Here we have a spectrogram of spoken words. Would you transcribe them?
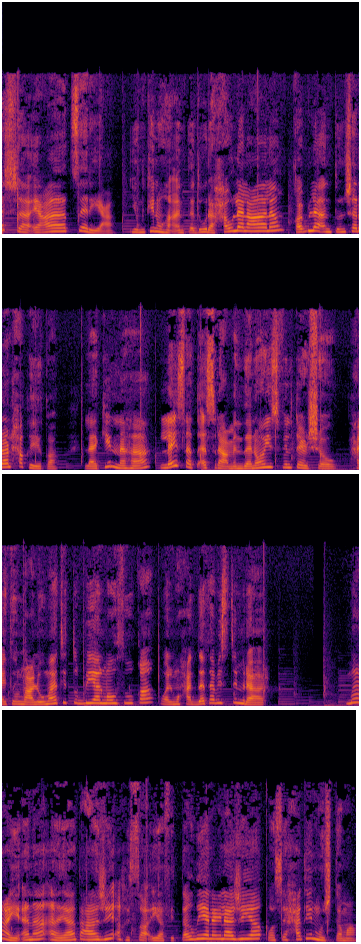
الشائعات سريعة. يمكنها أن تدور حول العالم قبل أن تنشر الحقيقة لكنها ليست أسرع من The Noise Filter Show حيث المعلومات الطبية الموثوقة والمحدثة باستمرار. معي أنا آيات عاجي أخصائية في التغذية العلاجية وصحة المجتمع.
